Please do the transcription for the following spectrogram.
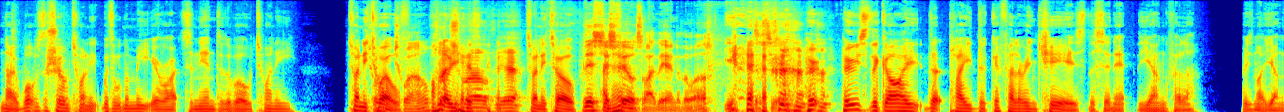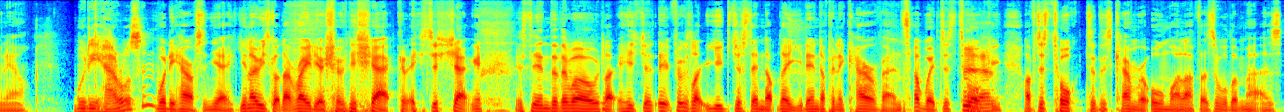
No, what was the film twenty with all the meteorites and the end of the world 20, 2012. 2012. Oh, no, 2012, yeah. 2012. This just who- feels like the end of the world. yeah. Who, who's the guy that played the fella in Cheers that's in it? The young fella. But he's not young now. Woody Harrelson. Woody Harrison, yeah. You know he's got that radio show in his shack. He's just shacking. It's the end of the world. Like he's just. It feels like you'd just end up there. You'd end up in a caravan somewhere, just Yeah. talking. I've just talked to this camera all my life. That's all that matters.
